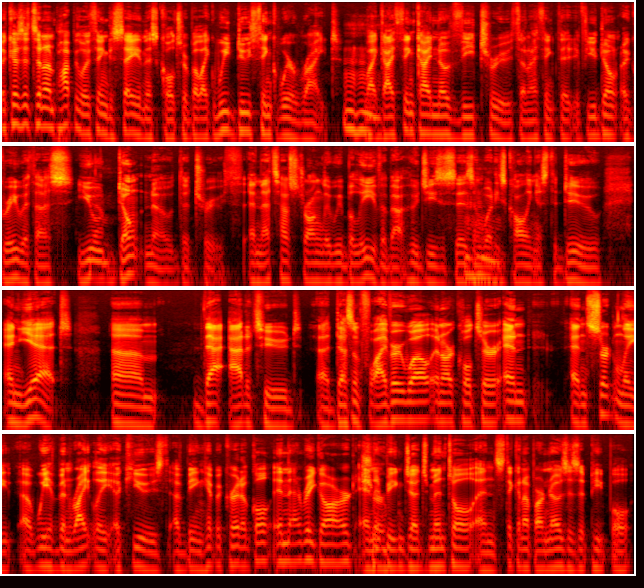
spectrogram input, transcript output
because it's an unpopular thing to say in this culture, but like we do think we're right. Like I think I know the truth, and I think that if you don't agree with us, you don't know the truth, and that's how strongly we believe about who Jesus is and what He's calling us to do. And yet, um, that attitude uh, doesn't fly very well in our culture, and and certainly uh, we have been rightly accused of being hypocritical in that regard and in being judgmental and sticking up our noses at people.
